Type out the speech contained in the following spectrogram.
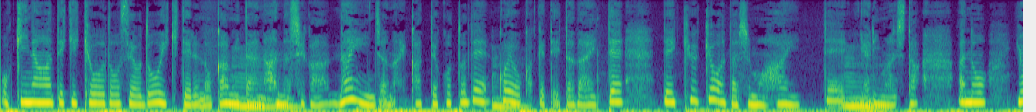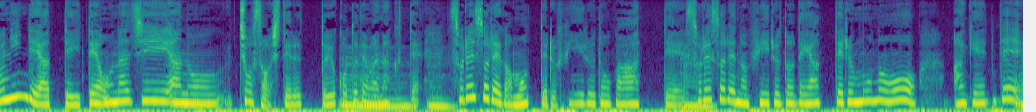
沖縄的共同性をどう生きてるのかみたいな話がないんじゃないかってことで声をかけていただいて、で、急遽私も入って、てやりました。あの、4人でやっていて、同じ、あの、調査をしてるということではなくて、それぞれが持ってるフィールドがあって、それぞれのフィールドでやってるものを上げて、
